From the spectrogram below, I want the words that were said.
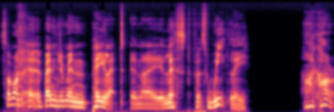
Someone, uh, Benjamin Palet, in a list puts Wheatley. I can't.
